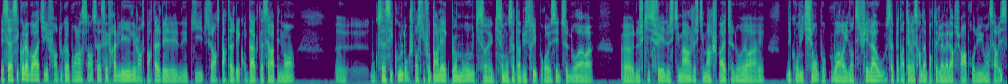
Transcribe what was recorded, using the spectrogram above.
Et c'est assez collaboratif, en tout cas pour l'instant, c'est assez friendly. Les gens se partagent des, tips, les gens se partagent des contacts assez rapidement. Euh, donc c'est assez cool. Donc je pense qu'il faut parler avec plein de monde qui sont, qui sont dans cette industrie pour essayer de se nourrir euh, de ce qui se fait, de ce qui marche, de ce qui marche pas, et de se nourrir euh, des convictions pour pouvoir identifier là où ça peut être intéressant d'apporter de la valeur sur un produit ou un service.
